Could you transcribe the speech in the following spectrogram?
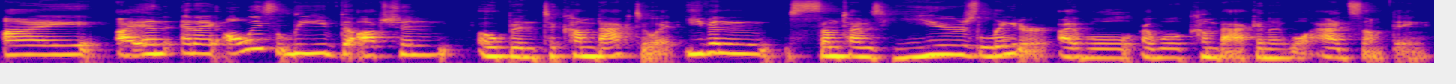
I, I and, and I always leave the option open to come back to it. Even sometimes years later, I will I will come back and I will add something.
